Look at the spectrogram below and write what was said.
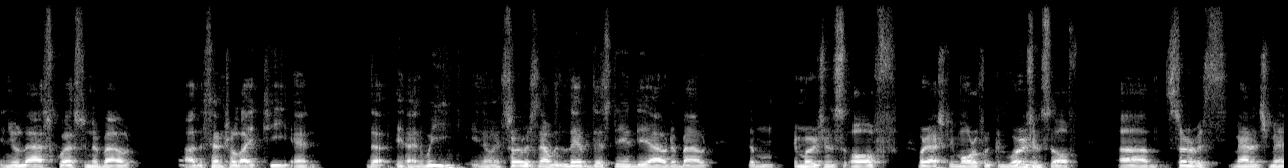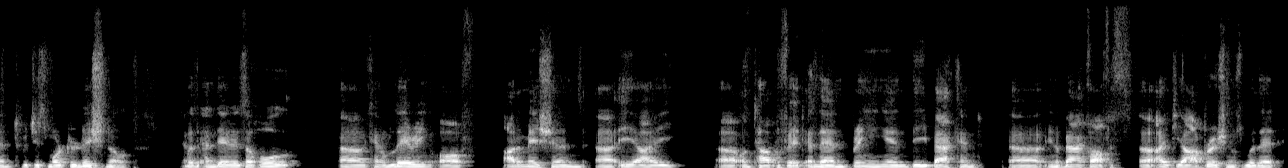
in your last question about uh, the central IT and the you know, and we you know in ServiceNow we live this day in day out about the emergence of or actually more of a convergence of um, service management, which is more traditional. Yeah. But then there is a whole uh, kind of layering of automation, uh, AI uh, on top of it, and then bringing in the backend, uh, you know, back office uh, IT operations with it.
